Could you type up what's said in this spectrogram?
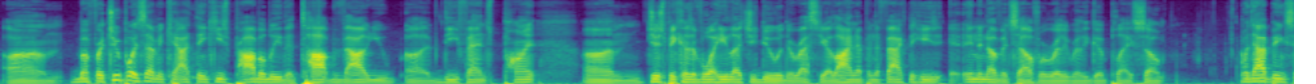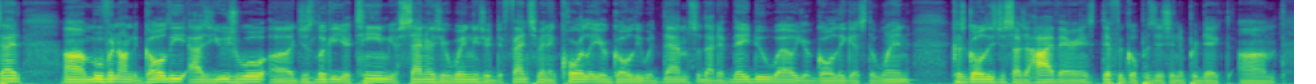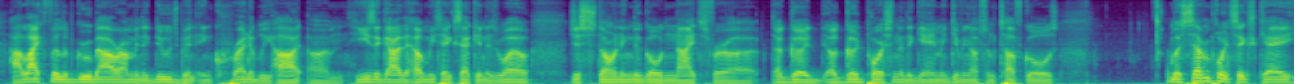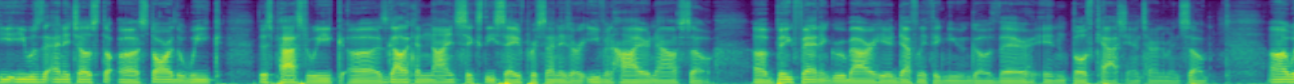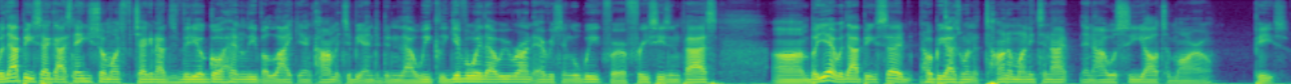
Um, but for 2.7K, I think he's probably the top value uh, defense punt. Um, just because of what he lets you do with the rest of your lineup and the fact that he's in and of itself a really, really good play. So with that being said, um, moving on to goalie, as usual, uh, just look at your team, your centers, your wingers, your defensemen, and correlate your goalie with them so that if they do well, your goalie gets the win. Because goalie is just such a high variance, difficult position to predict. Um, I like Philipp Grubauer. I mean, the dude's been incredibly hot. Um, he's a guy that helped me take second as well, just stoning the Golden Knights for a, a good a good portion of the game and giving up some tough goals. But 7.6K, he, he was the NHL st- uh, star of the week this past week. Uh, he's got like a 960 save percentage or even higher now. So, a uh, big fan in Grubauer here. Definitely think you can go there in both cash and tournament. So, uh, with that being said, guys, thank you so much for checking out this video. Go ahead and leave a like and comment to be entered into that weekly giveaway that we run every single week for a free season pass. Um, but yeah, with that being said, hope you guys win a ton of money tonight, and I will see y'all tomorrow. Peace.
